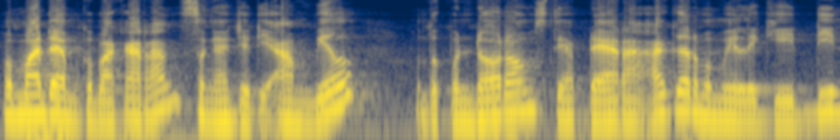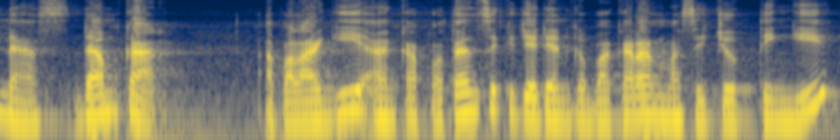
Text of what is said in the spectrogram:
pemadam kebakaran sengaja diambil untuk mendorong setiap daerah agar memiliki dinas damkar. Apalagi angka potensi kejadian kebakaran masih cukup tinggi,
